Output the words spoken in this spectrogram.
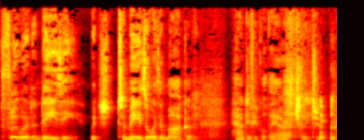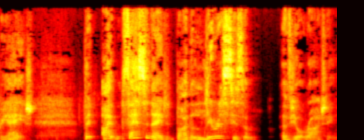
fluid and easy, which to me is always a mark of how difficult they are actually to create. But I'm fascinated by the lyricism of your writing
